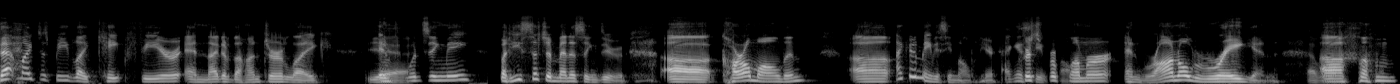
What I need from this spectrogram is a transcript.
that might just be like Cape Fear and Night of the Hunter, like Yeah. influencing me. But he's such a menacing dude. Uh, Karl Malden. Uh, I could have maybe seen Malden here. I can Christopher Malden. Plummer and Ronald Reagan. All- Um,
